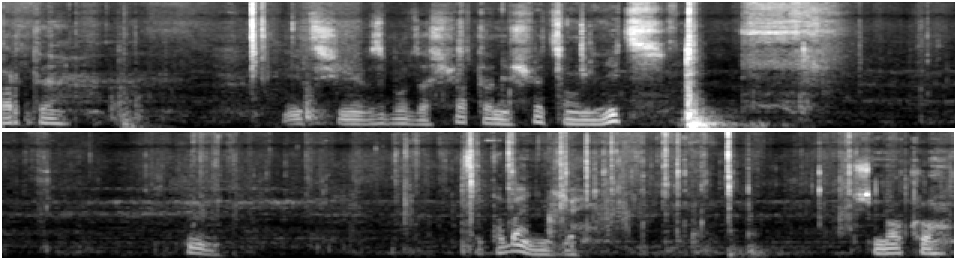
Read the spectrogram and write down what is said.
Otwarte. Nic się nie wzbudza. Światła nie świecą, nic. Hmm. Co to będzie? Czy Noko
